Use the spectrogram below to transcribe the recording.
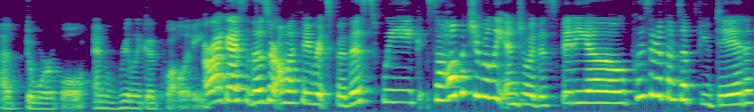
adorable and really good quality. All right guys, so those are all my favorites for this week. So I hope that you really enjoyed this video. Please hit a thumbs up if you did.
